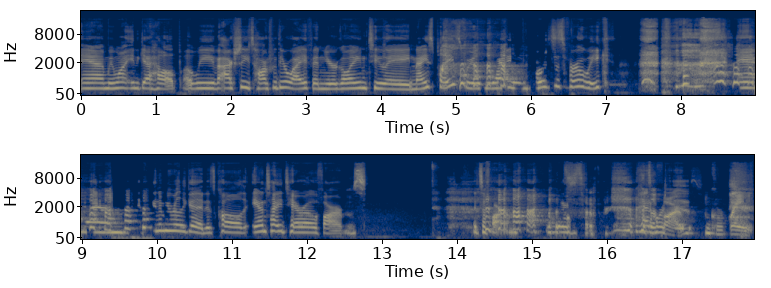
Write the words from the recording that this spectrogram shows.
and we want you to get help. Uh, We've actually talked with your wife, and you're going to a nice place where you'll be riding horses for a week. and it's going to be really good. It's called Anti Tarot Farms. It's a farm. That's so, it's a farm. Great,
